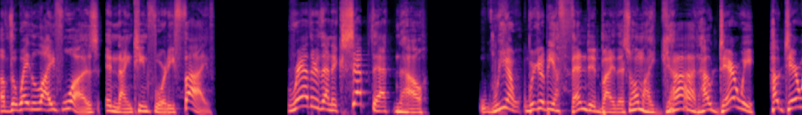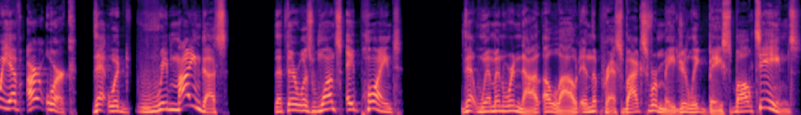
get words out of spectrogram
of the way life was in 1945. Rather than accept that now, we are we're going to be offended by this. Oh my god, how dare we? How dare we have artwork that would remind us that there was once a point that women were not allowed in the press box for Major League Baseball teams.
